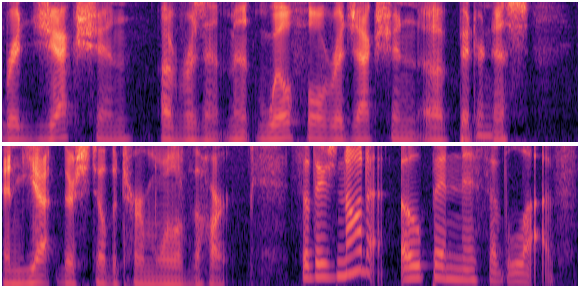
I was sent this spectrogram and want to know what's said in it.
rejection of resentment, willful rejection of bitterness, and yet there's still the turmoil of the heart. So there's not an openness of love.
